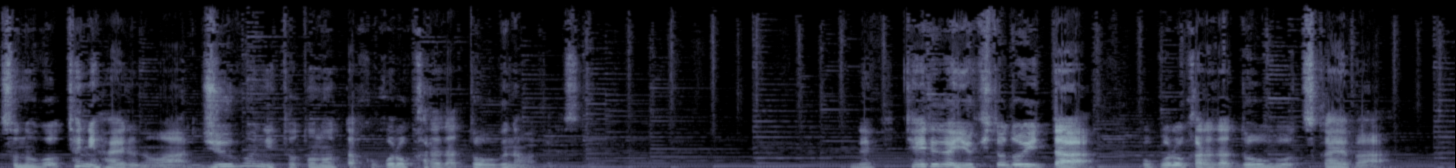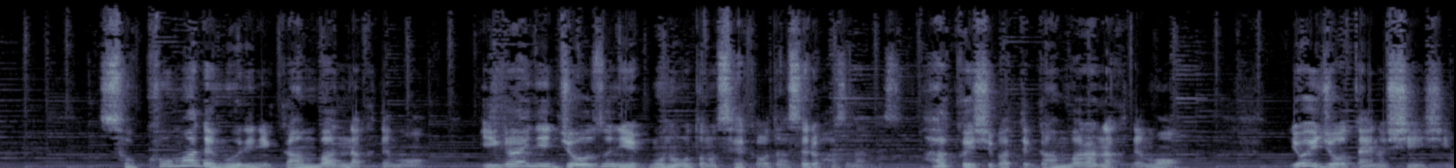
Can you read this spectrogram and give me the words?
その後手に入るのは十分に整った心、体、道具なわけです。で、手入れが行き届いた心、体、道具を使えば、そこまで無理に頑張んなくても、意外に上手に物事の成果を出せるはずなんです。歯食いしばって頑張らなくても、良い状態の心身、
